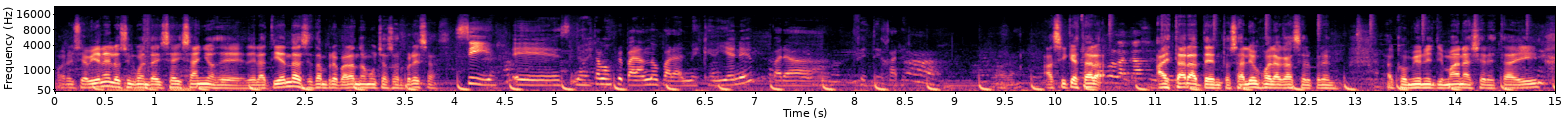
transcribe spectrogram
Bueno, y se vienen los 56 años de, de la tienda, se están preparando muchas sorpresas. Sí, eh, nos estamos preparando para el mes que viene, para festejar. Así que estar, a estar atentos. Salió en Juan la Casa el premio. La community manager está ahí.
